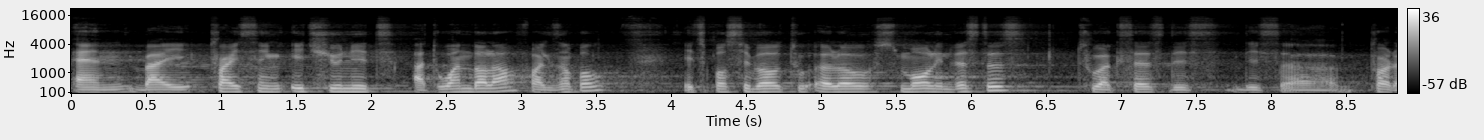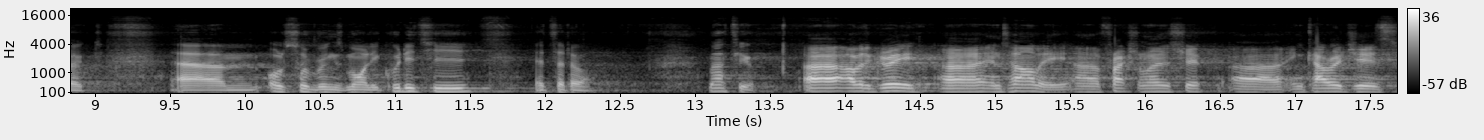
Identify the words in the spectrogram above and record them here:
and by pricing each unit at $1, for example, it's possible to allow small investors to access this, this uh, product. Um, also brings more liquidity, etc. Matthew. Uh, I would agree uh, entirely. Uh, fractional ownership uh, encourages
